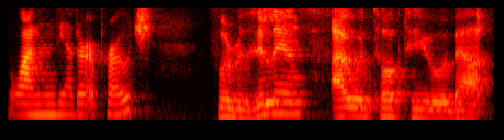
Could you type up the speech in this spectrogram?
one and the other approach? For resilience, I would talk to you about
